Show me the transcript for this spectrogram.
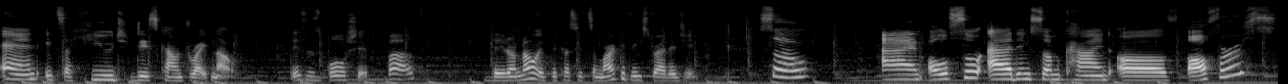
and it's a huge discount right now. This is bullshit, but they don't know it because it's a marketing strategy. So I'm also adding some kind of offers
